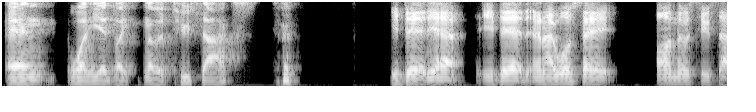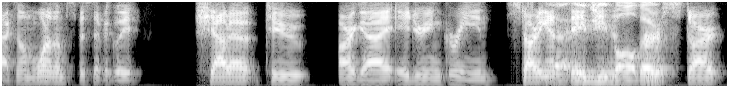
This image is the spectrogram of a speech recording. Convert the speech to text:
And what he had like another two sacks. He did, yeah. He did. And I will say on those two sacks, on one of them specifically, shout out to our guy, Adrian Green, starting at Yeah, safety, AG his first start.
